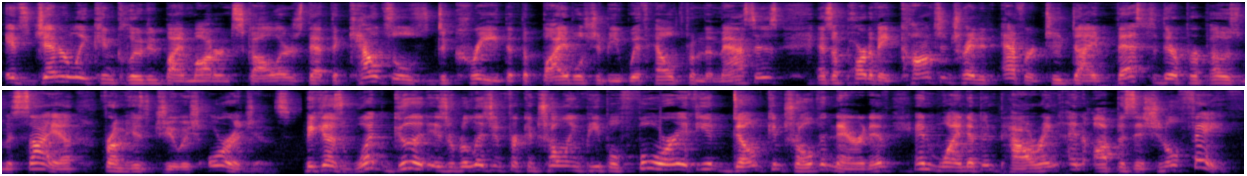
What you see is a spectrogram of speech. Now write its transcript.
It's generally concluded by modern scholars that the councils decreed that the Bible should be withheld from the masses as a part of a concentrated effort to divest their proposed Messiah from his Jewish origins. Because what good is a religion for controlling people for if you don't control the narrative and wind up empowering an oppositional faith?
